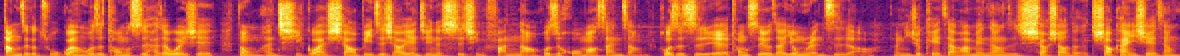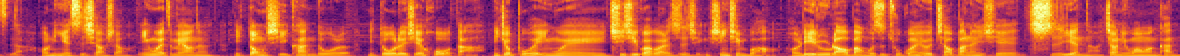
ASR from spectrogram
当这个主管或是同事还在为一些那种很奇怪、小鼻子小眼睛的事情烦恼，或是火冒三丈，或者是诶同事又在庸人自扰，你就可以在旁边这样子笑笑的笑看一切这样子啊。哦，你也是笑笑，因为怎么样呢？你东西看多了，你多了一些豁达，你就不会因为奇奇怪怪的事情心情不好。哦，例如老板或是主管又交办了一些实验啊，叫你玩玩看。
